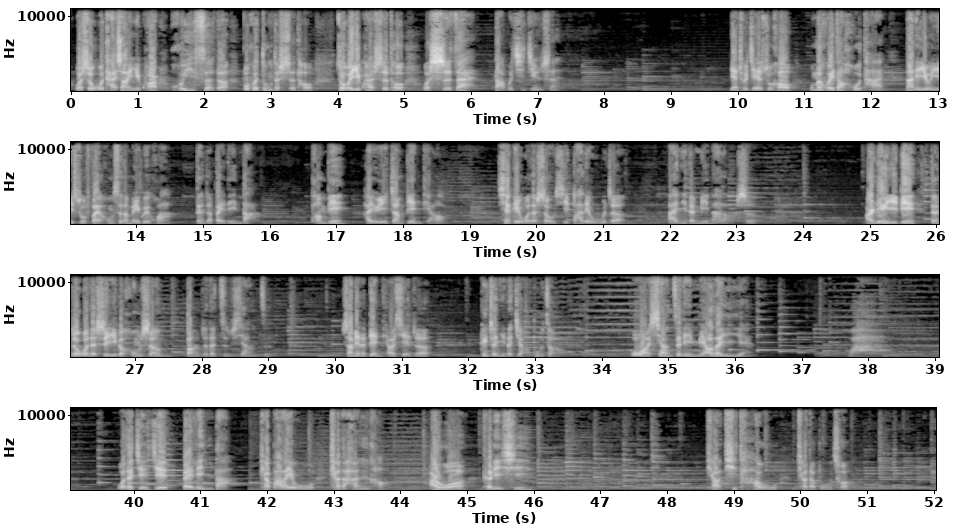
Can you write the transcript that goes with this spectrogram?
我是舞台上一块灰色的不会动的石头，作为一块石头，我实在打不起精神。演出结束后，我们回到后台。那里有一束粉红色的玫瑰花等着贝琳达，旁边还有一张便条，献给我的首席芭蕾舞者，爱你的米娜老师。而另一边等着我的是一个红绳绑着的纸箱子，上面的便条写着：“跟着你的脚步走。”我往箱子里瞄了一眼，哇，我的姐姐贝琳达。跳芭蕾舞跳得很好，而我特里西跳踢踏舞跳得不错。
